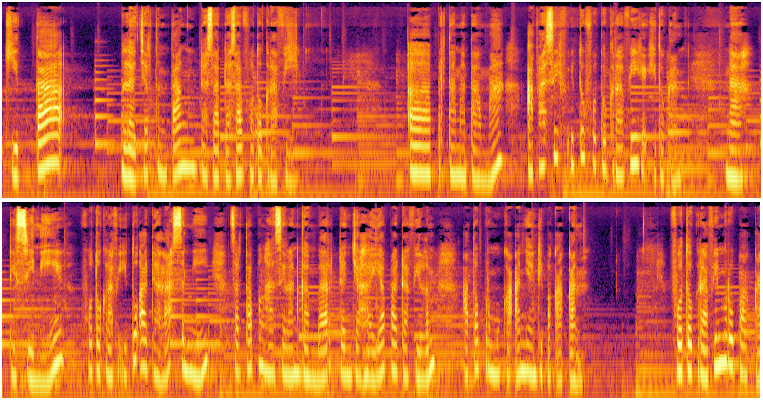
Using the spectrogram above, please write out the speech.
kita belajar tentang dasar-dasar fotografi uh, pertama-tama apa sih itu fotografi kayak gitu kan. Nah, di sini fotografi itu adalah seni serta penghasilan gambar dan cahaya pada film atau permukaan yang dipekakan. Fotografi merupakan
